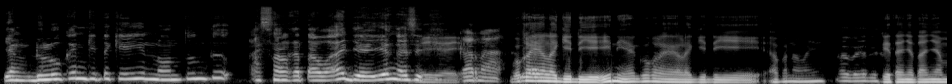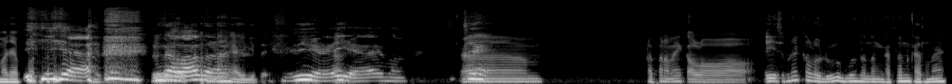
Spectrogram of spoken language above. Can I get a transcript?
yang dulu kan kita kayaknya nonton tuh asal ketawa aja ya nggak sih Iya, iya. karena Gue ya, kayak lagi di ini ya, gue kayak lagi di apa namanya? apa itu? Ditanya-tanya sama reporter. iya gitu. Nggak apa-apa. gitu? iya Nah, iya emang Cek. Apa namanya kalau eh sebenarnya kalau dulu gue nonton kartun karena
